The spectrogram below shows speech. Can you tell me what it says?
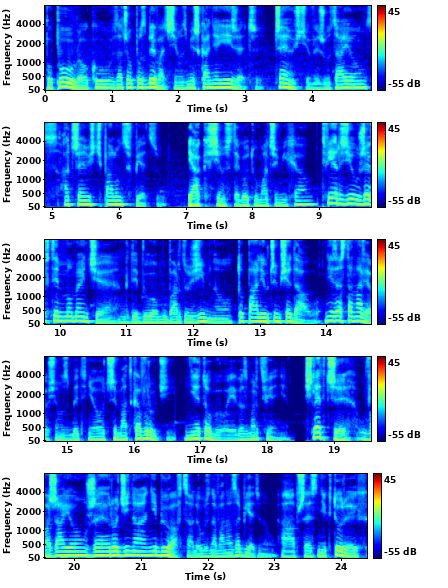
Po pół roku zaczął pozbywać się z mieszkania jej rzeczy, część wyrzucając, a część paląc w piecu. Jak się z tego tłumaczy Michał? Twierdził, że w tym momencie, gdy było mu bardzo zimno, to palił czym się dało. Nie zastanawiał się zbytnio, czy matka wróci. Nie to było jego zmartwienie. Śledczy uważają, że rodzina nie była wcale uznawana za biedną, a przez niektórych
